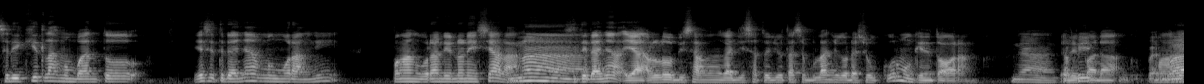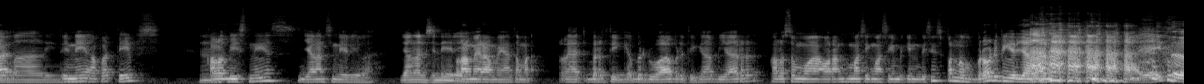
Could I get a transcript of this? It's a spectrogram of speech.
sedikitlah membantu ya setidaknya mengurangi pengangguran di Indonesia lah. Nah setidaknya ya lu bisa ngegaji satu juta sebulan juga udah syukur mungkin itu orang. Nah daripada maling-maling. ini apa tips? Hmm. kalau bisnis jangan sendirilah. Jangan sendiri. Rame-rame atau lihat bertiga berdua bertiga biar kalau semua orang masing-masing bikin bisnis penuh bro di pinggir jalan. Ya itu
